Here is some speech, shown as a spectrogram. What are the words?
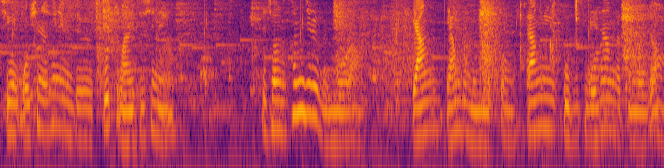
지금 오시는 손님들 그것도 많이 드시네요. 근데 저는 선지를 못 먹어요. 양, 양도 못 먹고. 양이 그 무슨 내장 같은 거죠?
